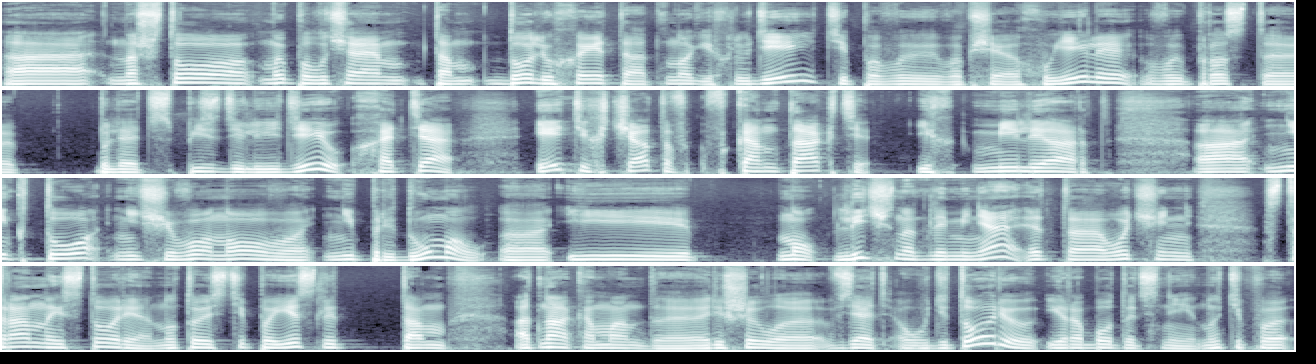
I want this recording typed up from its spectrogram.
А, на что мы получаем там долю хейта от многих людей. Типа, вы вообще охуели, вы просто, блядь, спиздили идею. Хотя этих чатов ВКонтакте, их миллиард. А, никто ничего нового не придумал. а, и ну, лично для меня это очень странная история. Ну, то есть, типа, если там одна команда решила взять аудиторию и работать с ней, ну, типа,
